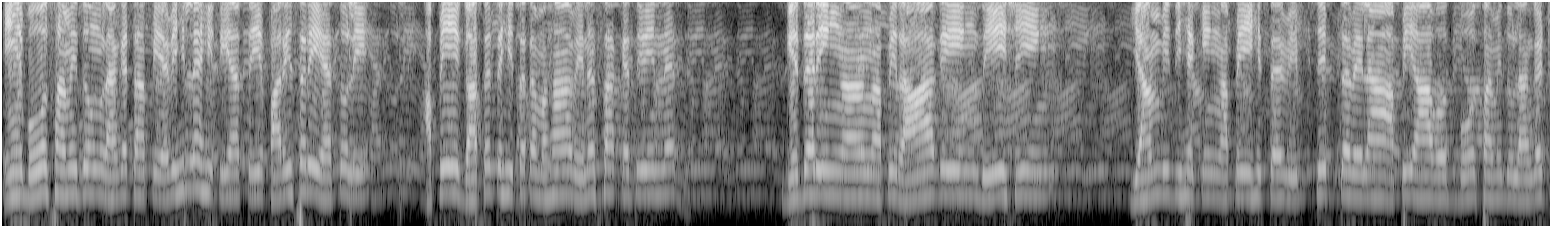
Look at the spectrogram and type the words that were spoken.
ඒ බෝ සමිඳුන් ළඟට අපි ඇවිහිල්ලා හිටියත් ඒ පරිසරයේ ඇතුලේ අපේ ගතට හිතට මහා වෙනසක් ඇති වෙන්නේ නැද්ද? gederin ආන් අපි රාගයෙන්, දේශයෙන් යම් විදිහකින් අපේ හිත වික්ෂිප්ත වෙලා අපි ආවොත් බෝ සමිඳු ළඟට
